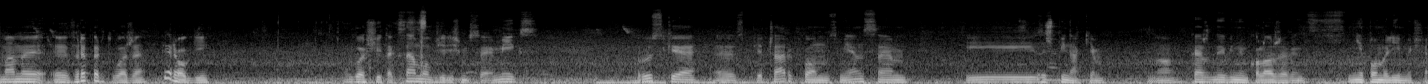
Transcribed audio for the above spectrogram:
mamy e, w repertuarze pierogi. U gości tak samo, wzięliśmy sobie miks ruskie e, z pieczarką, z mięsem i ze szpinakiem. No, każdy w innym kolorze, więc nie pomylimy się.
